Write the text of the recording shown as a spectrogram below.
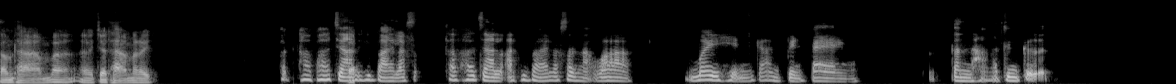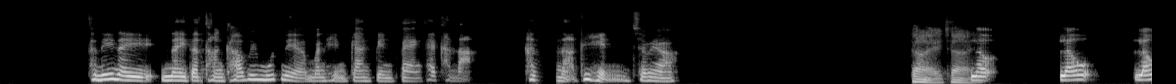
คำถามว่าจะถามอะไรถ้าพระอาจารย์อธิบายลักษณะถ้าพระอาจารย์อธิบายลักษณะว่าไม่เห็นการเปลี่ยนแปลงตัณหาจึงเกิดทีนี้ในในตทางคาวิมุตเนี่ย มันเห็นการเปลี่ยนแปลงแค่ขณะขณะที่เห็นใช่ไหมคะใช่ใช่แล้วแล้วแล้ว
